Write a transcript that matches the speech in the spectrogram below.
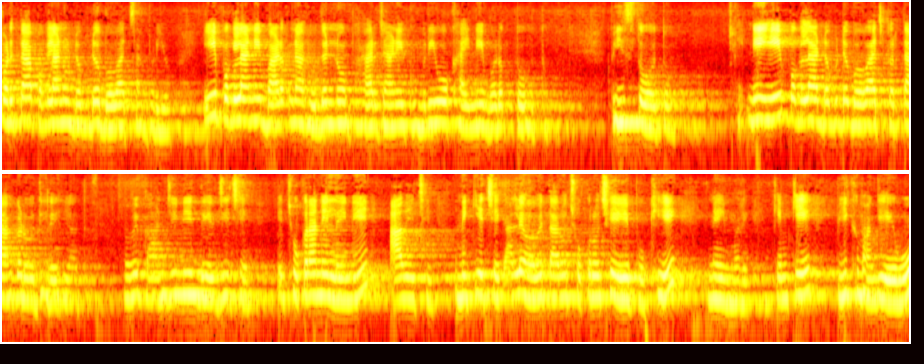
પડતા પગલાંનો ડબડબ અવાજ સાંભળ્યો. એ પગલાંને બાળકના રુદનનો ભાર જાણે ઘૂમરીઓ ખાઈને વળગતો હતો, ભીંસતો હતો ને એ પગલાં ડબડબ અવાજ કરતા આગળ વધી રહ્યા હતા. હવે કાનજીને દેવજી છે, એ છોકરાને લઈને આવે છે અને કહે છે કે, આલે, હવે તારો છોકરો છે એ ભૂખે નહીં મરે. કેમ કે ભીખ માંગે એવો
